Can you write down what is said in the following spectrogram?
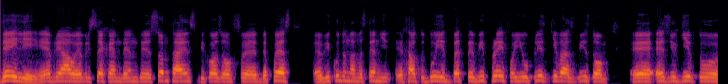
daily, every hour, every second, and sometimes because of the past uh, we couldn't understand uh, how to do it, but uh, we pray for you. Please give us wisdom as you give to uh,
